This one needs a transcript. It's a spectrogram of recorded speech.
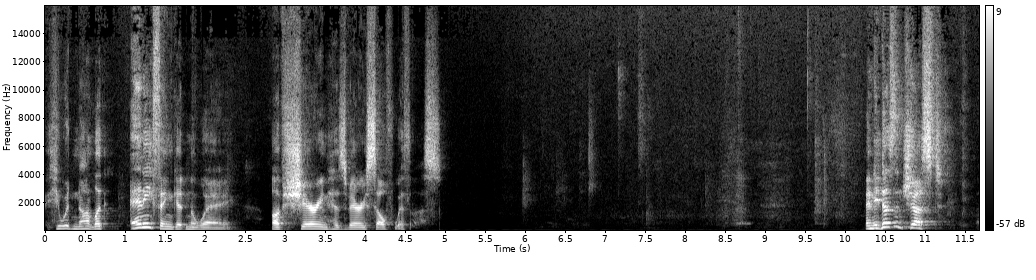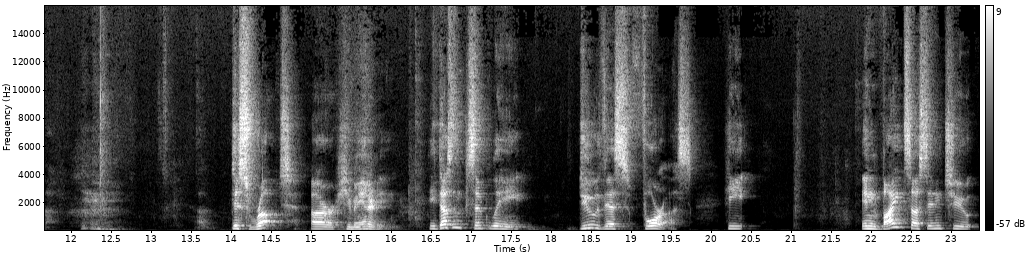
he would not let anything get in the way of sharing his very self with us. And he doesn't just disrupt our humanity. He doesn't simply do this for us. He invites us into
